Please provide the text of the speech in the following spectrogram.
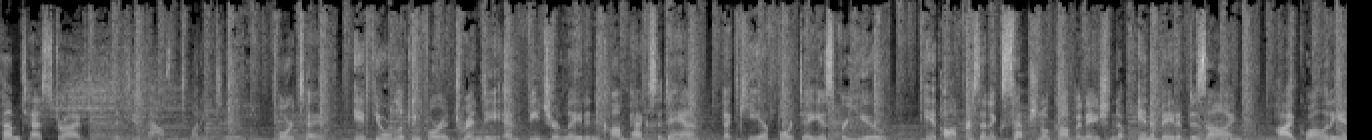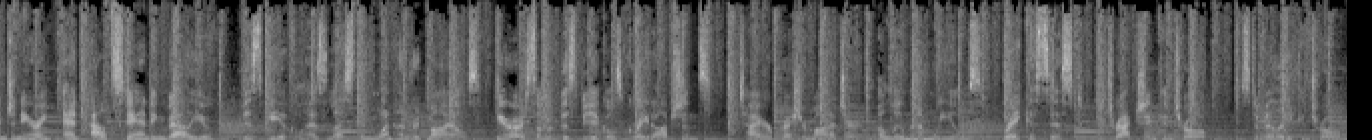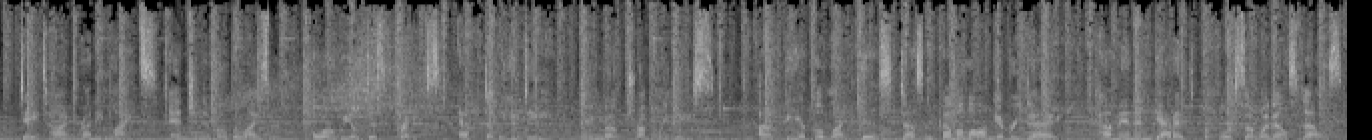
Come test drive the 2022 Forte. If you're looking for a trendy and feature-laden compact sedan, the Kia Forte is for you. It offers an exceptional combination of innovative design, high quality engineering, and outstanding value. This vehicle has less than 100 miles. Here are some of this vehicle's great options. Tire pressure monitor, aluminum wheels, brake assist, traction control, stability control, daytime running lights, engine immobilizer, four-wheel disc brakes, FWD, remote trunk release. A vehicle like this doesn't come along every day. Come in and get it before someone else does.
